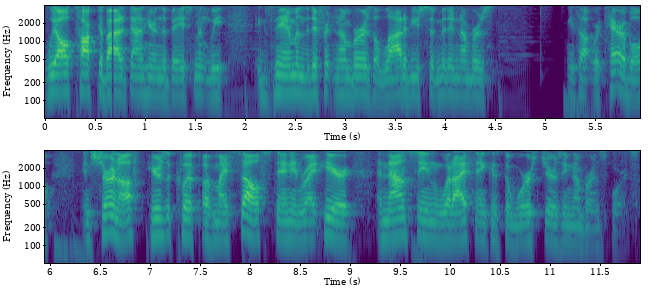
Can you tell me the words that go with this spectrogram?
We all talked about it down here in the basement. We examined the different numbers. A lot of you submitted numbers you thought were terrible. And sure enough, here's a clip of myself standing right here announcing what I think is the worst jersey number in sports.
